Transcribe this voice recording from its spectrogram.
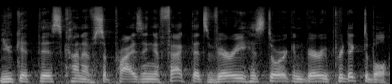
you get this kind of surprising effect that's very historic and very predictable.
